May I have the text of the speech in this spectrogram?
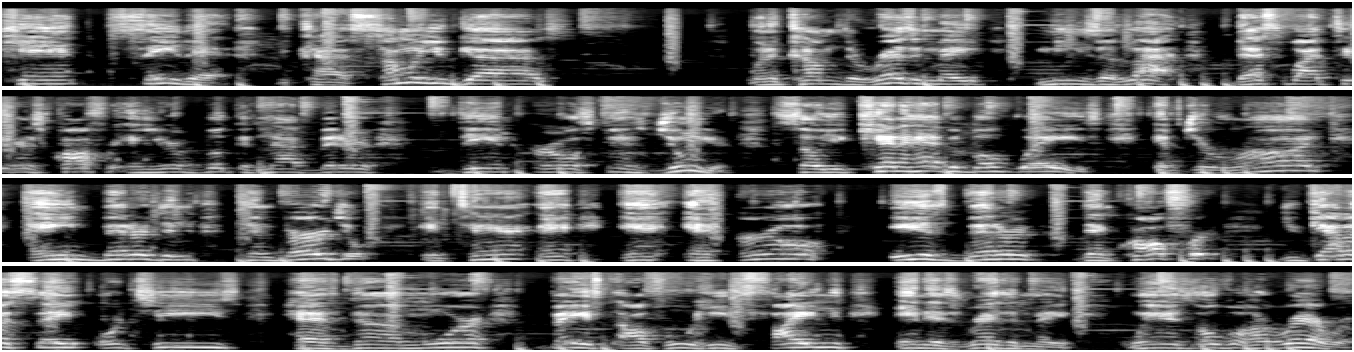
can't say that because some of you guys, when it comes to resume, means a lot. That's why Terence Crawford in your book is not better than Errol Spence Jr. So you can't have it both ways. If Jaron ain't better than than Vergil and Terrence and, and, and Earl is better than Crawford, you gotta say Ortiz has done more based off who he's fighting in his resume. Wins over Herrera,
